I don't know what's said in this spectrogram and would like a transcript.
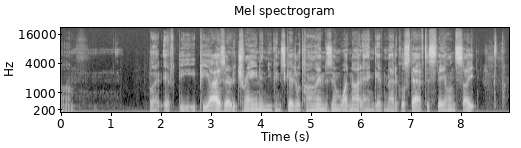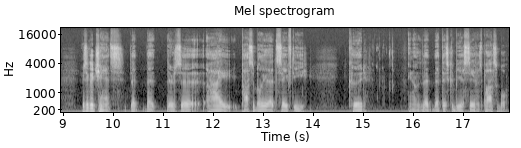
Um, but if the PIs are to train and you can schedule times and whatnot and get medical staff to stay on site, there's a good chance that, that there's a high possibility that safety could, you know, that, that this could be as safe as possible.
